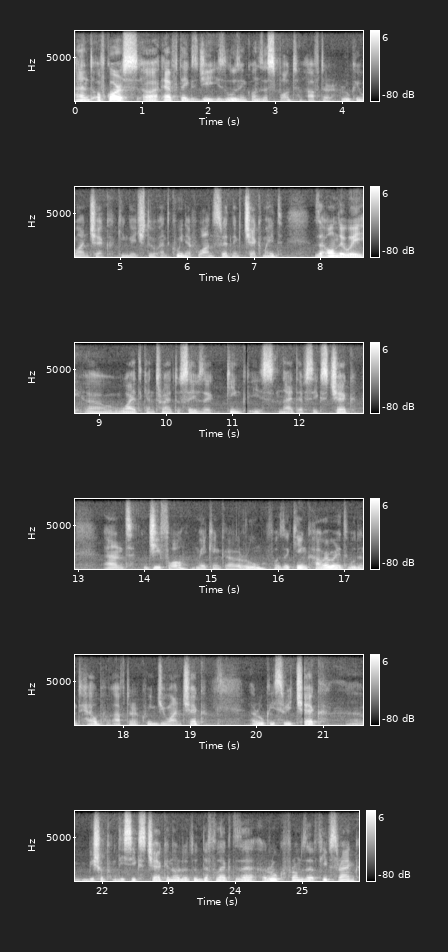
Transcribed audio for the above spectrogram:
And of course, uh, f takes g is losing on the spot after rook e1 check, king h2, and queen f1, threatening checkmate. the only way uh, white can try to save the king is knight f6 check and g4 making a room for the king however it wouldn't help after queen g1 check rook e3 check uh, bishop d6 check in order to deflect the rook from the fifth rank.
